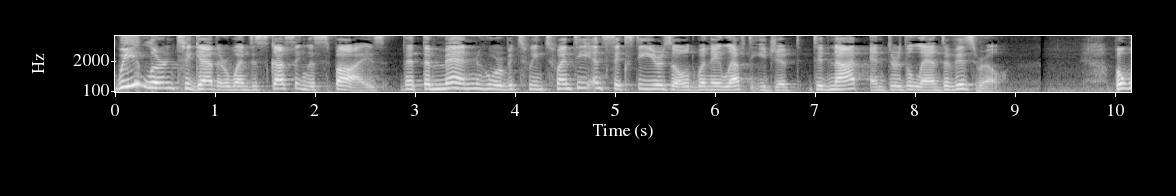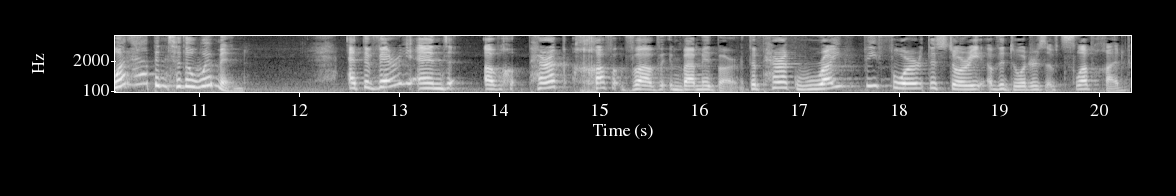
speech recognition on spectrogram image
We learned together when discussing the spies that the men who were between 20 and 60 years old when they left Egypt did not enter the land of Israel. But what happened to the women? At the very end of Perak Chaf Vav in Bamidbar, the Perak right before the story of the daughters of Tzlavchad,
